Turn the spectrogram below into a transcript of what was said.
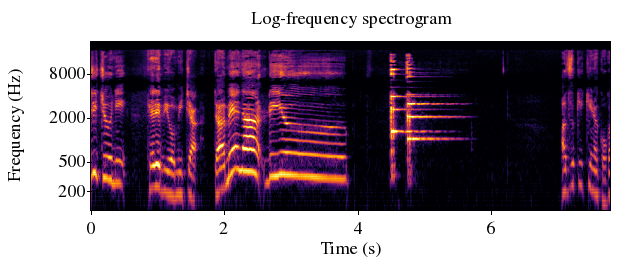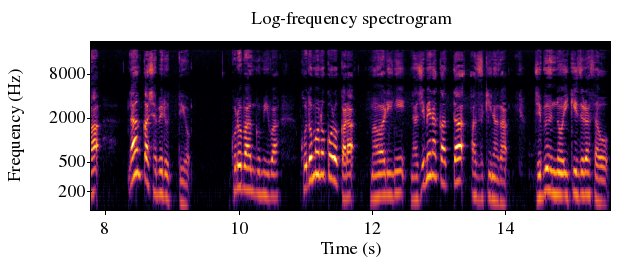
事中にテレビを見ちゃダメな理由。あずききなこがなんか喋るってよ。この番組は子供の頃から周りに馴染めなかったあずきなが自分の生きづらさを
